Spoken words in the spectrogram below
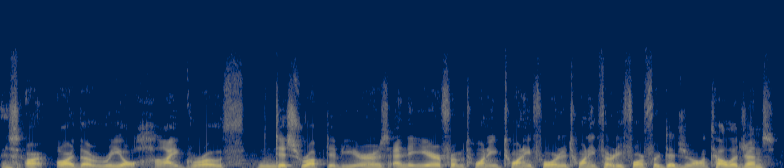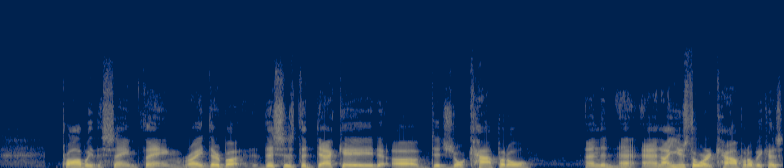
is, are, are the real high growth hmm. disruptive years, and the year from 2024 to 2034 for digital intelligence. Probably the same thing, right? There, but this is the decade of digital capital, and the, hmm. and I use the word capital because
